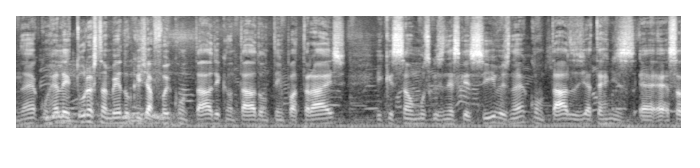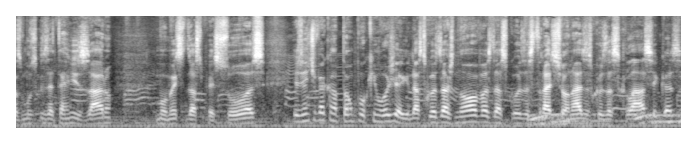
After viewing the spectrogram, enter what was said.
né? com releituras também do que já foi contado e cantado há um tempo atrás, e que são músicas inesquecíveis, né? contadas e eterniz... é, essas músicas eternizaram momentos das pessoas. E a gente vai cantar um pouquinho hoje aí, das coisas novas, das coisas tradicionais, das coisas clássicas,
